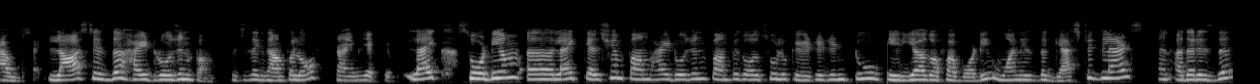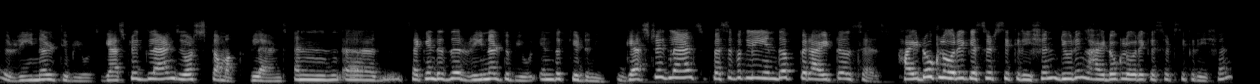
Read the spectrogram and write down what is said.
outside. Last is the hydrogen pump, which is an example of primary activity. Like sodium, uh, like calcium pump, hydrogen pump is also located in two areas of our body. One is the gastric glands and other is the renal tubules. Gastric glands, your stomach glands. And uh, second is the renal tubule in the kidney. Gastric glands specifically in the parietal cells. Hydrochloric acid secretion, during hydrochloric acid secretion,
